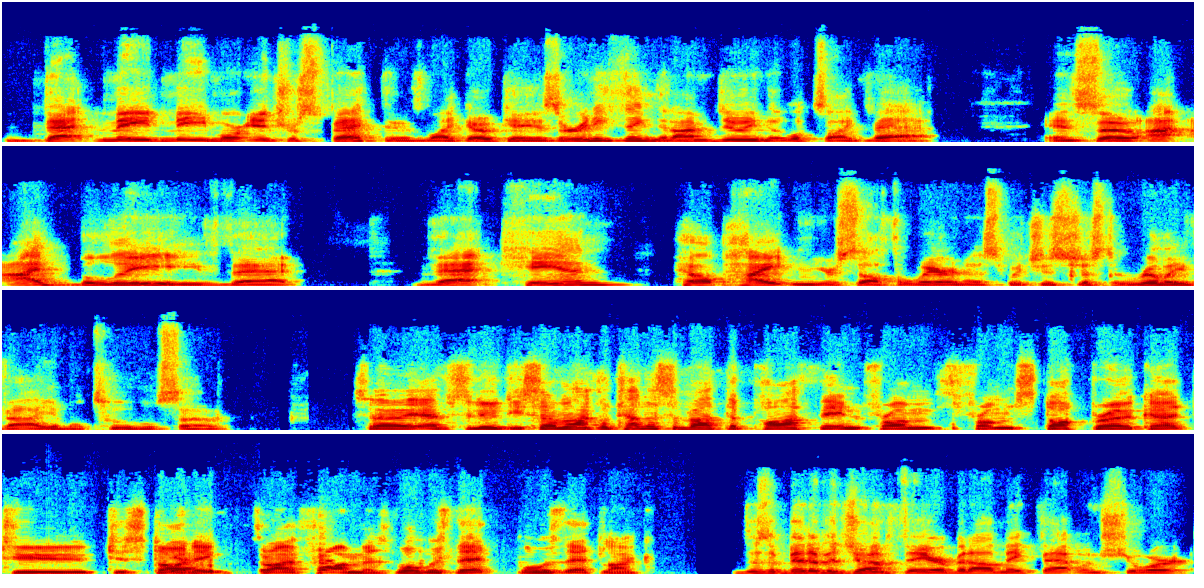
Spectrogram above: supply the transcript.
that made me more introspective. Like, okay, is there anything that I'm doing that looks like that? And so I, I believe that that can help heighten your self awareness, which is just a really valuable tool. So, so absolutely. So, Michael, tell us about the path then from from stockbroker to to starting yeah. Thrive Farmers. What was that? What was that like? There's a bit of a jump there, but I'll make that one short.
